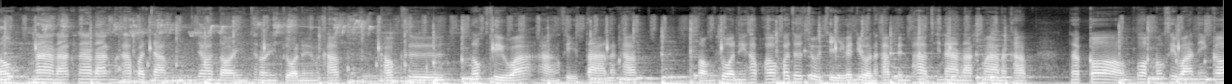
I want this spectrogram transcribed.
นกน่ารักน่ารักนะครับ ประจำยอดดอยอินทนนท์อีกตัวหนึ่งนะครับเขาคือนกสีวะหางสีตานะครับสองตัวนี้ครับเขาก็จะจูจีกันอยู่นะครับ เป็นภาพที่น่ารักมากนะครับ แล้วก็พวกนกสีวะนี่ก็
